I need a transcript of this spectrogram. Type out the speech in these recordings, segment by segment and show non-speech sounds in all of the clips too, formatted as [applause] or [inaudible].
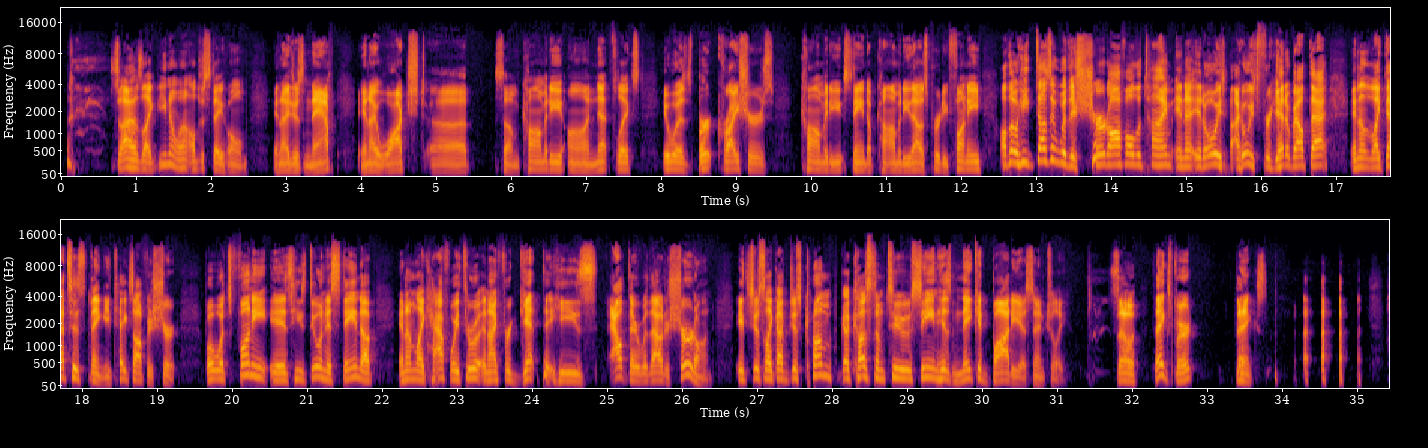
[laughs] so I was like, you know what? I'll just stay home, and I just napped and I watched uh, some comedy on Netflix. It was Bert Kreischer's comedy, stand up comedy. That was pretty funny. Although he does it with his shirt off all the time, and uh, it always [laughs] I always forget about that. And I'm like, that's his thing. He takes off his shirt. But what's funny is he's doing his stand up, and I'm like halfway through it, and I forget that he's out there without a shirt on. It's just like I've just come accustomed to seeing his naked body essentially. [laughs] So thanks, Bert. Thanks. [laughs]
